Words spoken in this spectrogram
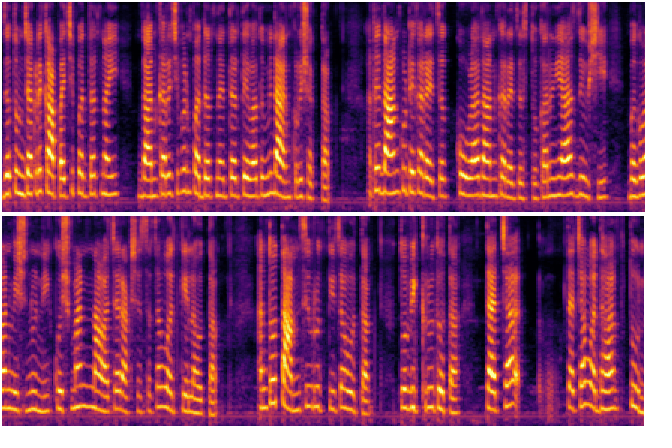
जर तुमच्याकडे कापायची पद्धत नाही दान करायची पण पद्धत नाही तर तेव्हा तुम्ही दान करू शकता. आता दान कुठे करायचं? कोहळा दान करायचं असतो. कारण याच दिवशी भगवान विष्णूंनी कुष्माण नावाच्या राक्षसाचा वध केला होता. आणि तो तामसी वृत्तीचा होता. तो विकृत होता. त्याच्या त्याच्या वधातून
